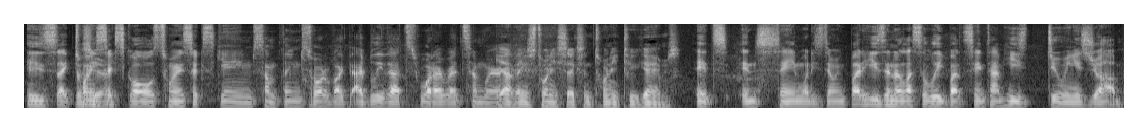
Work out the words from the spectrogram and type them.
he's like This year? 26 goals, 26 games, something sort of like I believe that's what I read somewhere. Yeah, I think it's 26 and 22 games. it's insane what he's doing. But he's in a lesser league, but at the same time, he's doing his job.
